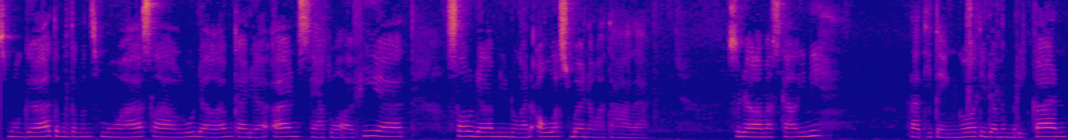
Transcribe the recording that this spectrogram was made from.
Semoga teman-teman semua selalu dalam keadaan sehat walafiat Selalu dalam lindungan Allah subhanahu wa ta'ala. Sudah lama sekali nih Rati Tenggo tidak memberikan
